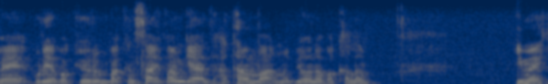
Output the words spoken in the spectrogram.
ve buraya bakıyorum. Bakın sayfam geldi. Hatam var mı? Bir ona bakalım. Image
